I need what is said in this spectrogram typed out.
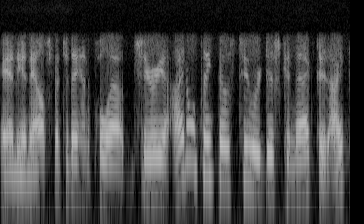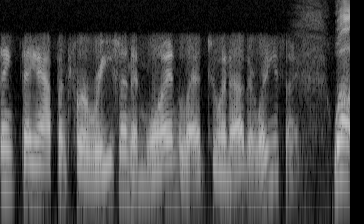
and the announcement today on the pullout in Syria, I don't think those two are disconnected. I think they happened for a reason, and one led to another. What do you think? Well,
